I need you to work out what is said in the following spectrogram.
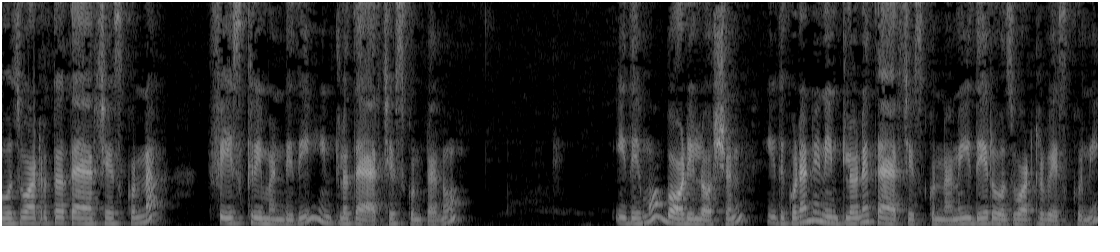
రోజ్ వాటర్తో తయారు చేసుకున్న ఫేస్ క్రీమ్ అండి ఇది. ఇంట్లో తయారు చేసుకుంటాను. ఇదేమో బాడీ లోషన్. ఇది కూడా నేను ఇంట్లోనే తయారు చేసుకున్నాను. ఇదే రోజ్ వాటర్ వేసుకుని.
